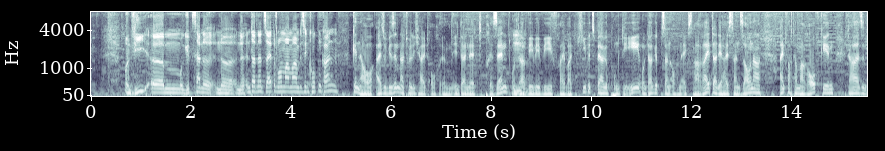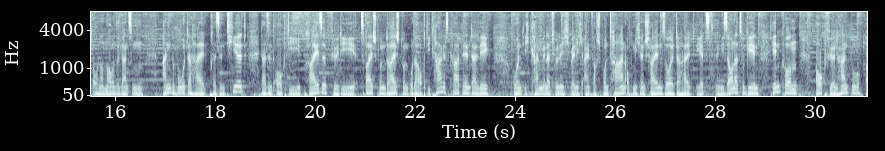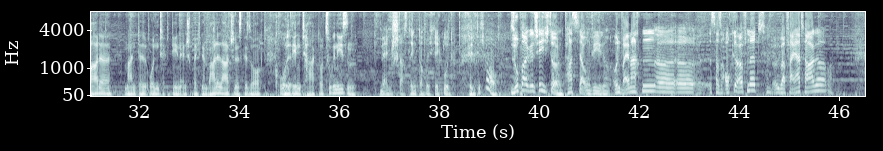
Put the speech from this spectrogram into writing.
Und wie, ähm, gibt es da eine, eine, eine Internetseite, wo man mal ein bisschen gucken kann? Genau, also wir sind natürlich halt auch im Internet präsent unter www.freibadkiebitzberge.de und da gibt es dann auch einen extra Reiter, der heißt dann Sauna. Einfach da mal raufgehen, da sind auch nochmal unsere ganzen Angebote halt präsentiert. Da sind auch die Preise für die zwei Stunden, drei Stunden oder auch die Tageskarte hinterlegt. Und ich kann mir natürlich, wenn ich einfach spontan auch mich entscheiden sollte, halt jetzt in die Sauna zu gehen, hinkommen. Auch für ein Handtuch, Bademantel und den entsprechenden Badelatschen ist gesorgt, Cool. um den Tag dort zu genießen. Mensch, das klingt doch richtig gut. Finde ich auch. Super Geschichte, passt ja irgendwie. Und Weihnachten, äh, äh, ist das auch geöffnet über Feiertage?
